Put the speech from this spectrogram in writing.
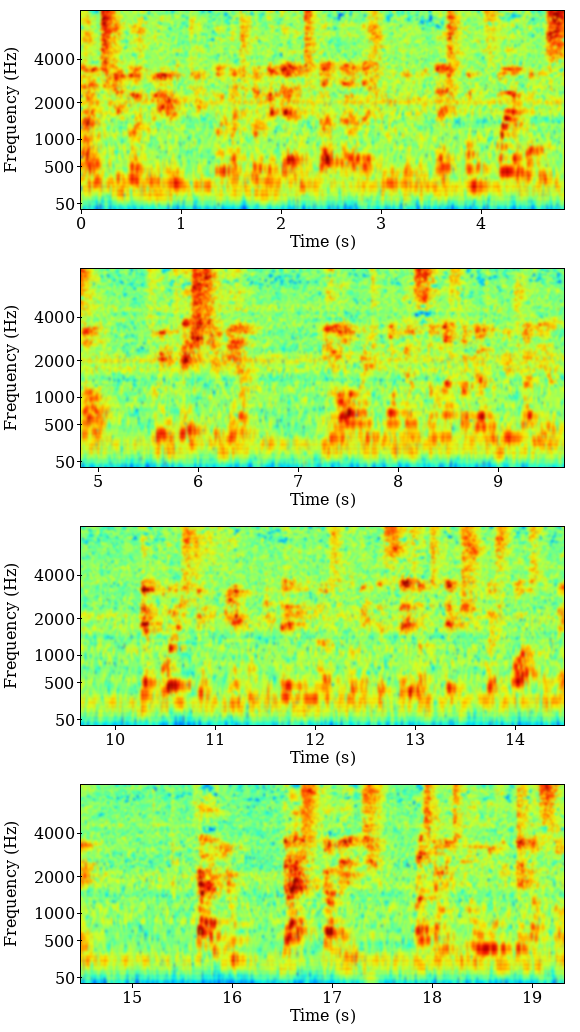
antes de, 2000, de, antes de 2010, antes da, da, da chuva de 2010, como foi a evolução do investimento em obras de contenção nas favelas do Rio de Janeiro depois de um pico que teve em 1996, onde teve chuvas fortes também, caiu drasticamente. Praticamente não houve intervenção.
